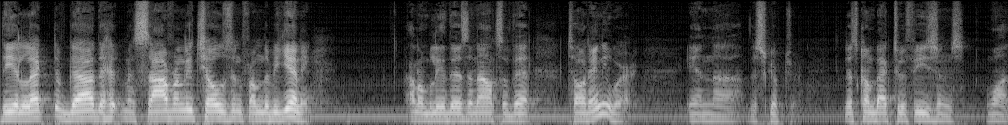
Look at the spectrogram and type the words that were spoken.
the elect of God that had been sovereignly chosen from the beginning. I don't believe there's an ounce of that taught anywhere in uh, the scripture. Let's come back to Ephesians 1.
